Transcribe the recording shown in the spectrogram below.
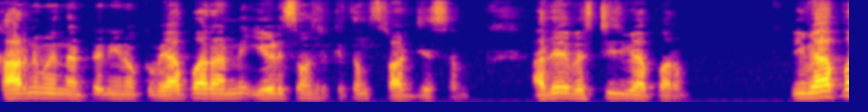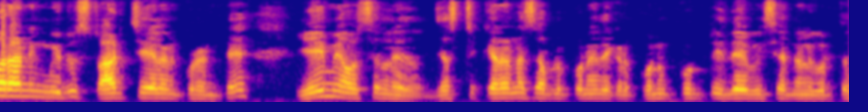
కారణం ఏంటంటే నేను ఒక వ్యాపారాన్ని ఏడు సంవత్సరాల క్రితం స్టార్ట్ చేశాను. అదే వెస్టీజ్ వ్యాపారం. ఈ వ్యాపారాన్ని మీరు స్టార్ట్ చేయాలనుకుంటే ఏమీ అవసరం లేదు. జస్ట్ కిరాణా షాపులు కొనేది ఇక్కడ కొనుక్కుంటూ ఇదే విషయం నలుగురితో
